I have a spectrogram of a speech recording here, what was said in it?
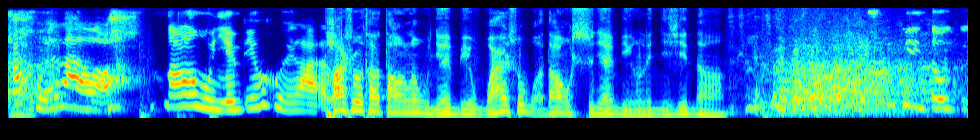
他回来了，当了五年兵回来了。他说他当了五年兵，我还说我当十年兵了，你信呐？信豆哥，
